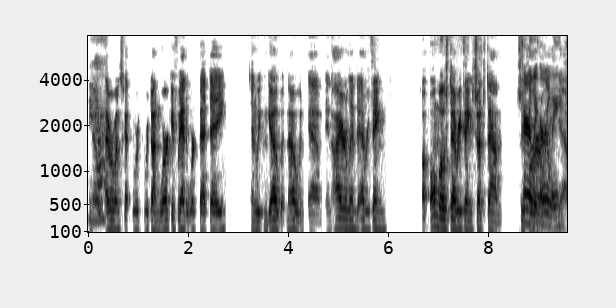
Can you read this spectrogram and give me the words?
You yeah. know, everyone's got we're, we're done work if we had to work that day, and we can go. But no, in, um, in Ireland, everything, almost everything shuts down fairly early. early. Yeah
